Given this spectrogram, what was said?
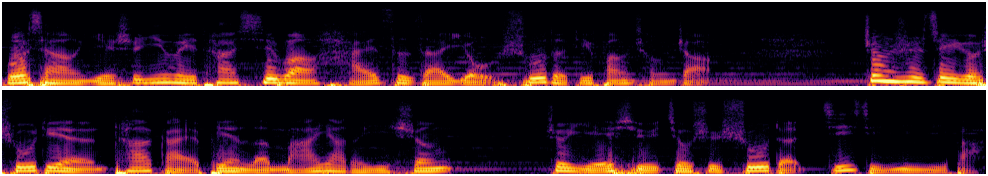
我想，也是因为她希望孩子在有书的地方成长。正是这个书店，它改变了玛雅的一生。这也许就是书的积极意义吧。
